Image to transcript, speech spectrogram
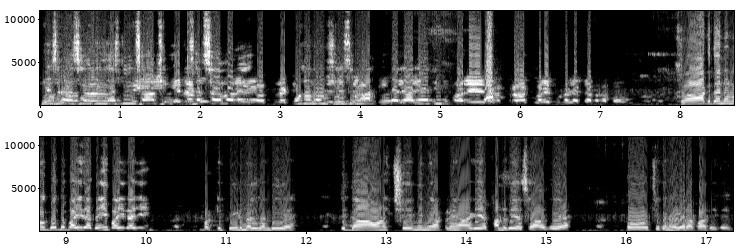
ਤੀਸਰਾ ਸਿੰਘ ਜੀ ਐਸਪੀ ਸਾਹਿਬ ਸ੍ਰੀ ਅੰਮ੍ਰਿਤਸਰ ਸਾਹਿਬ ਵਾਲੇ ਉਹਨਾਂ ਦਾ ਵਿਸ਼ੇਸ਼ ਸਨਮਾਨ ਕੀਤਾ ਜਾ ਰਿਹਾ ਜੀ। ਖਰਾਕ ਬਾਰੇ ਥੋੜਾ ਜਿਹਾ ਪਾਓ ਖੁਰਾਕ ਤਾਂ ਇਹਨਾਂ ਨੂੰ ਦੁੱਧ ਪਾਈਦਾ ਦਹੀਂ ਪਾਈਦਾ ਜੀ। ਬਾਕੀ ਫੀਡ ਮਿਲ ਜਾਂਦੀ ਹੈ। ਜਿੱਦਾਂ ਹੁਣ 6 ਮਹੀਨੇ ਆਪਣੇ ਆ ਗਏ ਠੰਡ ਦੇ ਸਿਆਲ ਦੇ ਆ। ਤੋ ਚਿਕਨ ਵਗੈਰਾ ਪਾ ਦਈਦਾ ਜੀ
